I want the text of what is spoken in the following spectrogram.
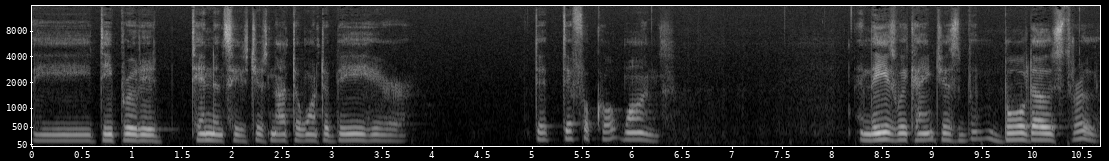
the deep rooted tendencies just not to want to be here, the difficult ones. And these we can't just bulldoze through.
